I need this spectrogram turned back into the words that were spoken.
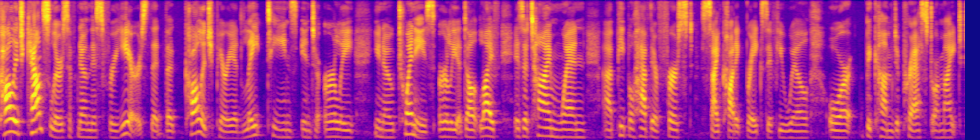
college counselors have known this for years that the college period late teens into early you know 20s early adult life is a time when uh, people have their first psychotic breaks if you will or become depressed or might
